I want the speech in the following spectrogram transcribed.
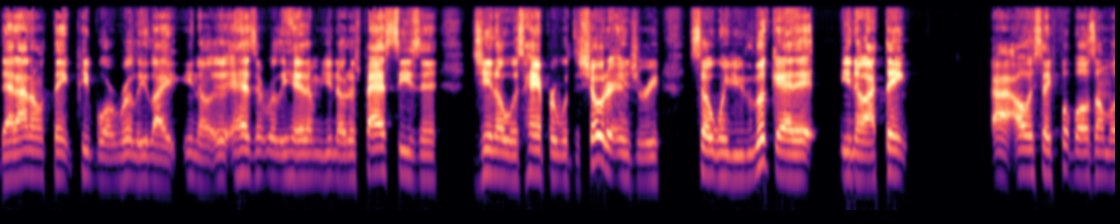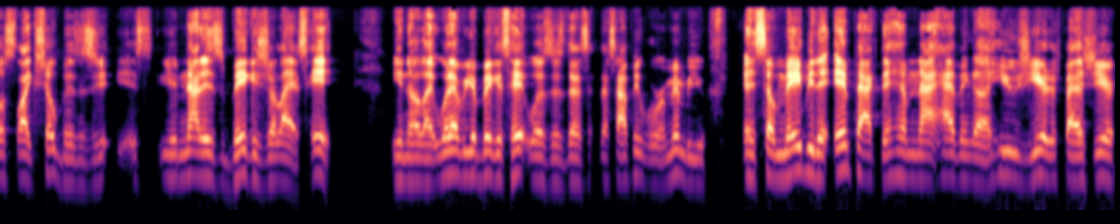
that I don't think people are really like, you know, it hasn't really hit him. You know, this past season, Geno was hampered with the shoulder injury. So when you look at it, you know, I think I always say football is almost like show business. It's, you're not as big as your last hit. You know, like whatever your biggest hit was, is that's that's how people remember you. And so maybe the impact of him not having a huge year this past year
